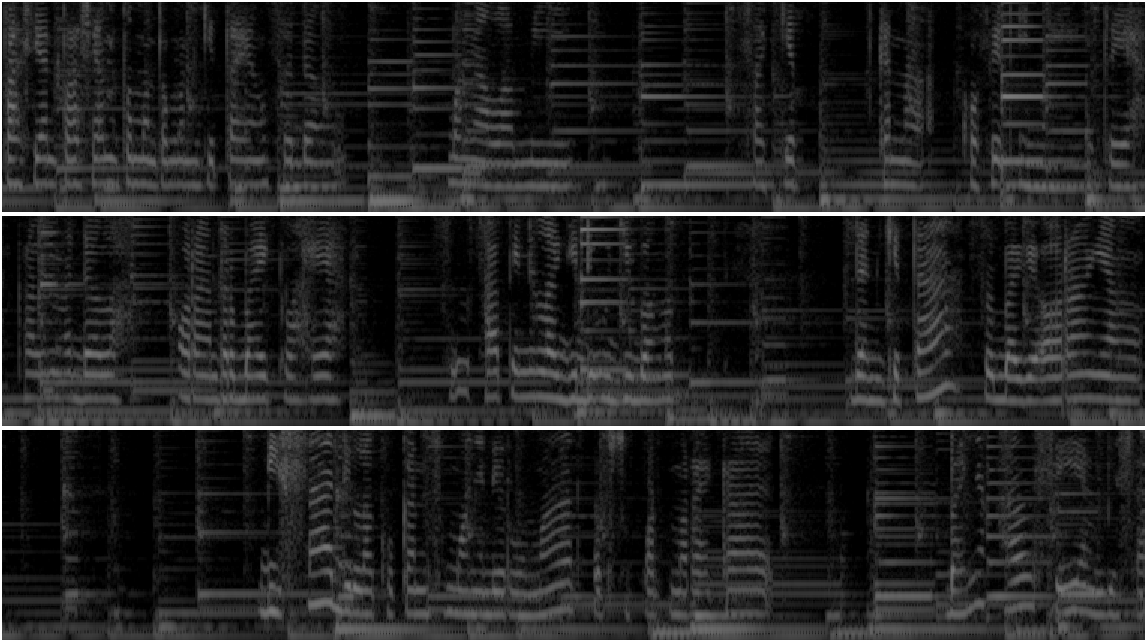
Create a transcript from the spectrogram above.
pasien-pasien um, teman-teman kita yang sedang mengalami sakit kena covid ini gitu ya. Kalian adalah orang terbaik lah ya. Saat ini lagi diuji banget dan kita sebagai orang yang bisa dilakukan semuanya di rumah tetap support mereka banyak hal sih yang bisa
